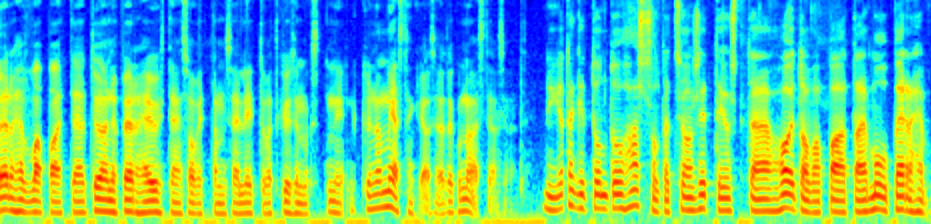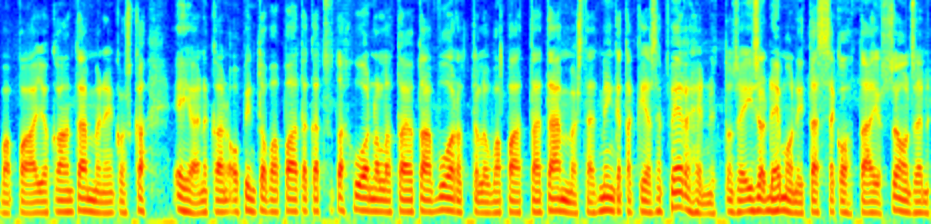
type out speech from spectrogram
perhevapaiden ja työn ja perheen yhteensovittamiseen liittyvät kysymykset, niin kyllä ne on miestenkin asioita kuin naisten asioita. Niin jotenkin tuntuu hassulta, että se on sitten just tämä hoitovapaa tai muu perhevapaa, joka on tämmöinen, koska ei ainakaan opintovapaata katsota huonolla tai jotain vuorotteluvapaata tai tämmöistä, että minkä takia se perhe nyt on se iso demoni tässä kohtaa, jos se on sen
